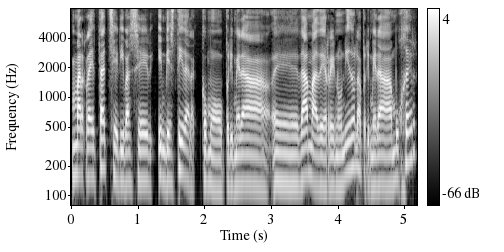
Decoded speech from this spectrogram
Margaret Thatcher iba a ser investida como primera eh, dama de Reino Unido, la primera mujer,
